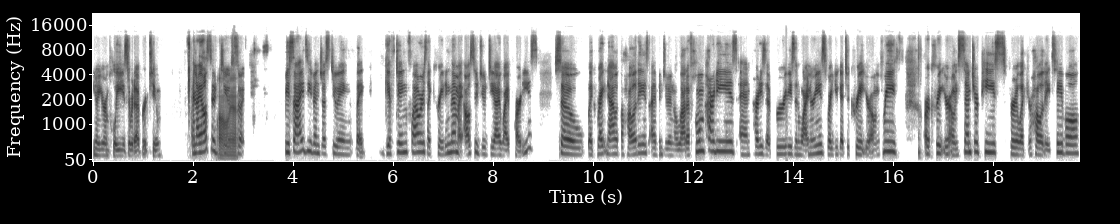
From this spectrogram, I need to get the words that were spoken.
you know, your employees or whatever too. And I also oh, do yeah. so. Besides even just doing like gifting flowers, like creating them, I also do DIY parties. So, like right now at the holidays, I've been doing a lot of home parties and parties at breweries and wineries where you get to create your own wreath or create your own centerpiece for like your holiday table.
